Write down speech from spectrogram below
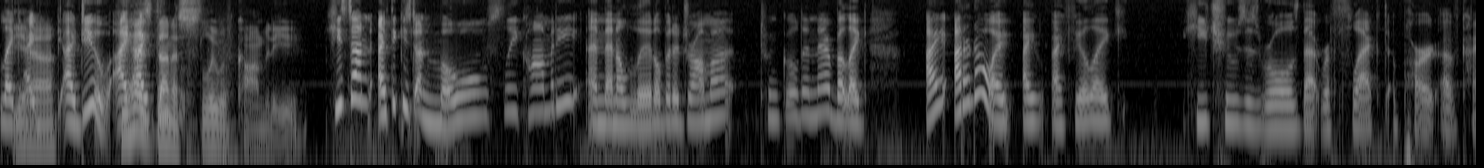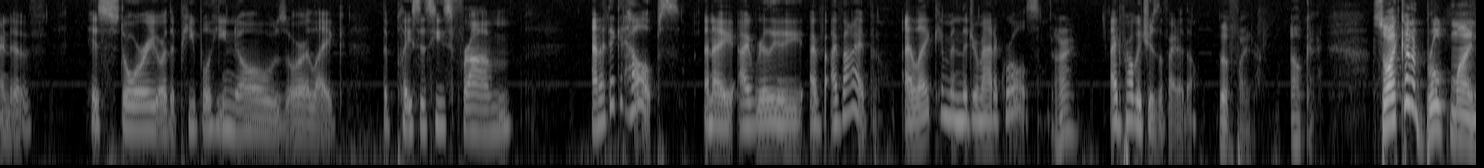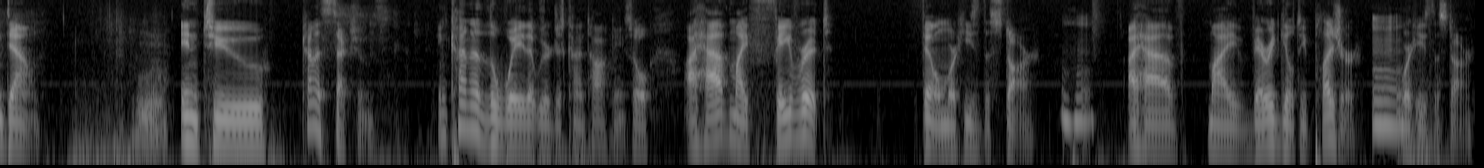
Like Yeah. I I do. He I has I done a slew of comedy. He's done. I think he's done mostly comedy and then a little bit of drama twinkled in there. But like, I I don't know. I I I feel like he chooses roles that reflect a part of kind of his story or the people he knows or like the places he's from, and I think it helps. And I I really I, I vibe. I like him in the dramatic roles. All right. I'd probably choose the fighter though. The fighter. Okay. So I kind of broke mine down into kind of sections in kind of the way that we were just kind of talking. So I have my favorite film where he's the star. Mm-hmm. I have my very guilty pleasure mm-hmm. where he's the star.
